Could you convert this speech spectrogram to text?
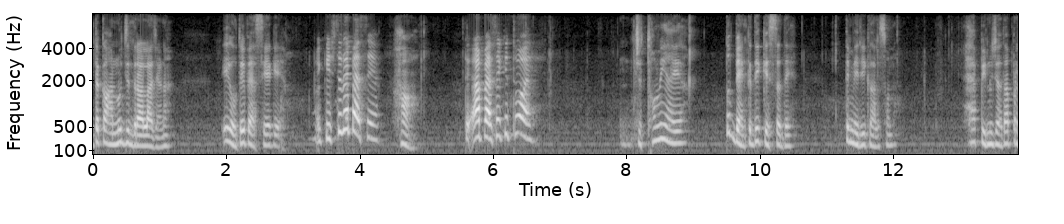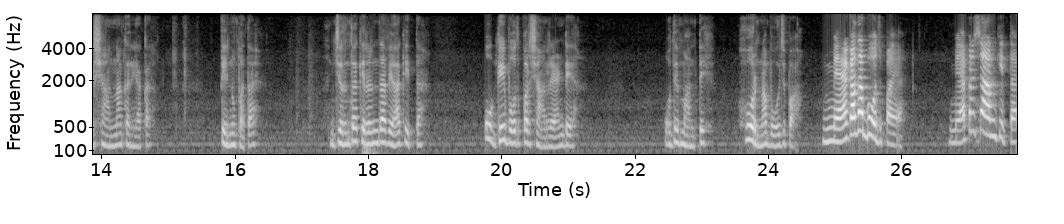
ਦੁਕਾਨ ਨੂੰ ਜਿੰਦਰਾ ਲਾ ਜਾਣਾ। ਇਹ ਉਹਦੇ ਪੈਸੇ ਹੈਗੇ ਆ। ਇਹ ਕਿਸ਼ਤ ਦੇ ਪੈਸੇ ਆ? ਹਾਂ। ਤੇ ਆ ਪੈਸੇ ਕਿੱਥੋਂ ਆਏ? ਜਿੱਥੋਂ ਵੀ ਆਏ ਆ ਤੂੰ ਬੈਂਕ ਦੀ ਕਿਸ਼ਤ ਦੇ। ਤੇ ਮੇਰੀ ਗੱਲ ਸੁਣ। ਹੈਪੀ ਨੂੰ ਜ਼ਿਆਦਾ ਪਰੇਸ਼ਾਨ ਨਾ ਕਰਿਆ ਕਰ। ਤੈਨੂੰ ਪਤਾ ਹੈ ਜਦੋਂ ਦਾ ਕਿਰਨ ਦਾ ਵਿਆਹ ਕੀਤਾ ਉਹ ਅੱਗੇ ਹੀ ਬਹੁਤ ਪਰੇਸ਼ਾਨ ਰਹਿਣ ਡਿਆ। ਉਹਦੇ ਮਨ ਤੇ ਹੋਰ ਨਾ ਬੋਝ ਪਾ। ਮੈਂ ਕਾਹਦਾ ਬੋਝ ਪਾਇਆ? ਮੈਂ ਪਰੇਸ਼ਾਨ ਕੀਤਾ।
